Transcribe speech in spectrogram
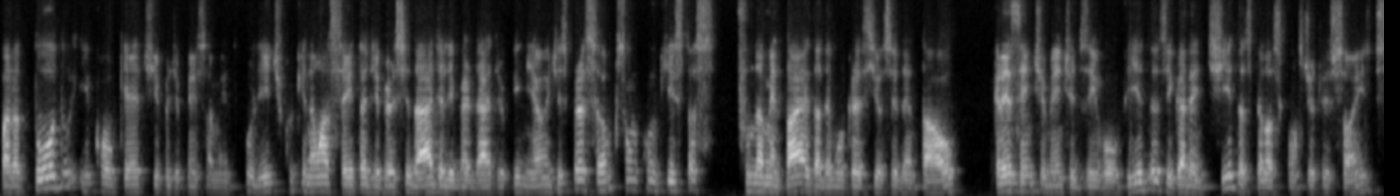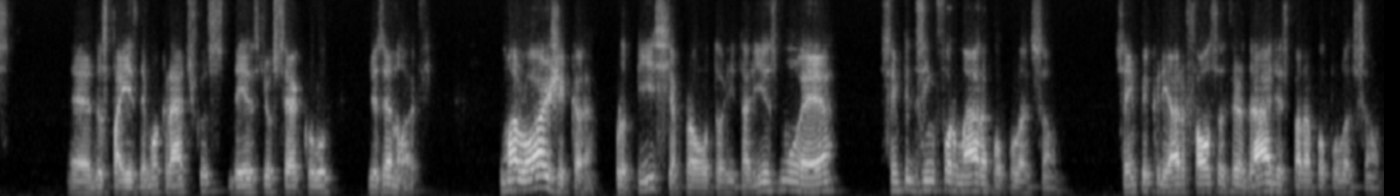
para todo e qualquer tipo de pensamento político que não aceita a diversidade, a liberdade de opinião e de expressão, que são conquistas fundamentais da democracia ocidental, crescentemente desenvolvidas e garantidas pelas constituições eh, dos países democráticos desde o século XIX. Uma lógica propícia para o autoritarismo é sempre desinformar a população, sempre criar falsas verdades para a população.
